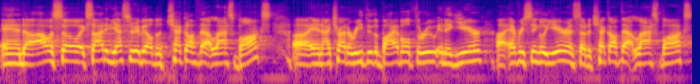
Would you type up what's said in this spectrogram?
And uh, I was so excited yesterday to be able to check off that last box. Uh, and I try to read through the Bible through in a year, uh, every single year. And so to check off that last box,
